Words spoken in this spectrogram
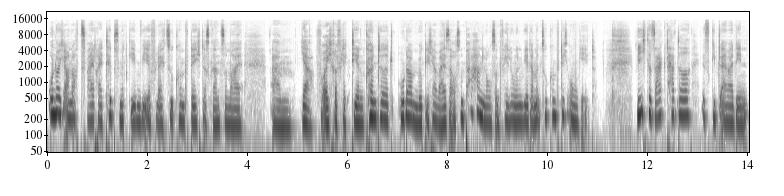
und euch auch noch zwei, drei Tipps mitgeben, wie ihr vielleicht zukünftig das Ganze mal ähm, ja, für euch reflektieren könntet oder möglicherweise auch so ein paar Handlungsempfehlungen, wie ihr damit zukünftig umgeht. Wie ich gesagt hatte, es gibt einmal den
